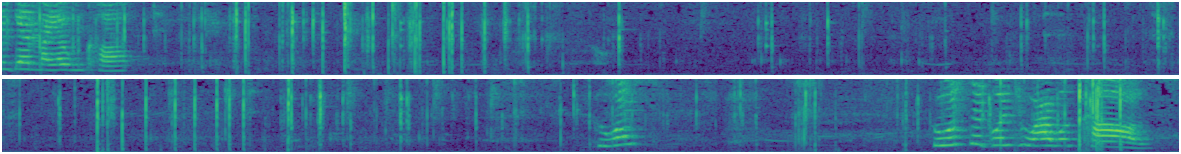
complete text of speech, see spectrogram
I'm getting my own car. Who wants Who wants to go into our cars?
